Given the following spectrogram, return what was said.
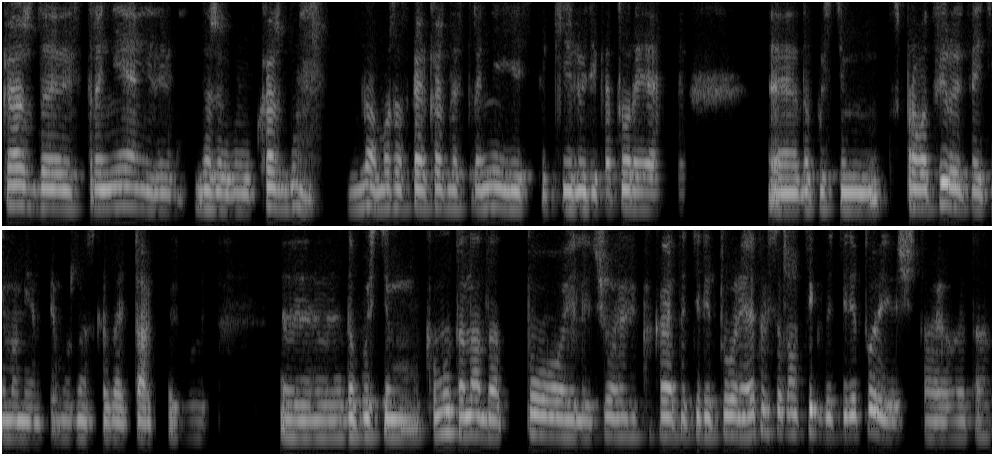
каждой стране или даже в каждом, да, можно сказать, в каждой стране есть такие люди, которые, э, допустим, спровоцируют эти моменты, можно сказать так. Э, допустим, кому-то надо то или что, какая-то территория. Это все конфликт за территорией, я считаю. Это,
